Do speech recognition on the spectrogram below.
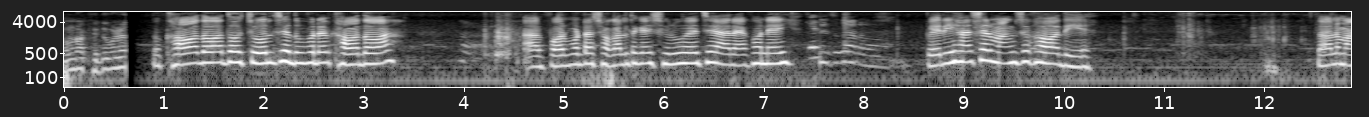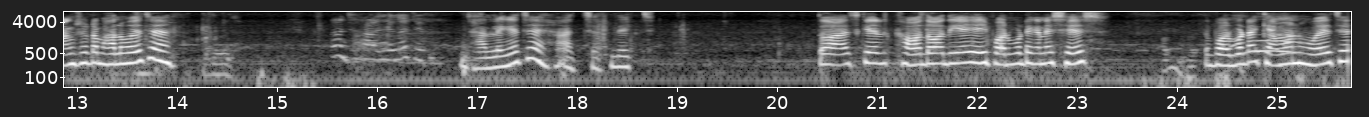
তোমরা খেতে বসে তো খাওয়া দাওয়া তো চলছে দুপুরের খাওয়া দাওয়া আর পর্বটা সকাল থেকেই শুরু হয়েছে আর এখন এই পেরি হাঁসের মাংস খাওয়া দিয়ে। তাহলে মাংসটা ভালো হয়েছে? ঝাল লেগেছে? আচ্ছা দেখছি। তো আজকের খাওয়া দাওয়া দিয়ে এই পর্বটা এখানে শেষ। তো পর্বটা কেমন হয়েছে?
